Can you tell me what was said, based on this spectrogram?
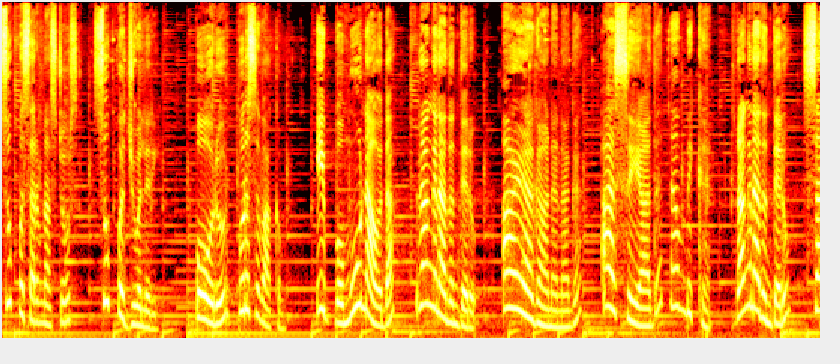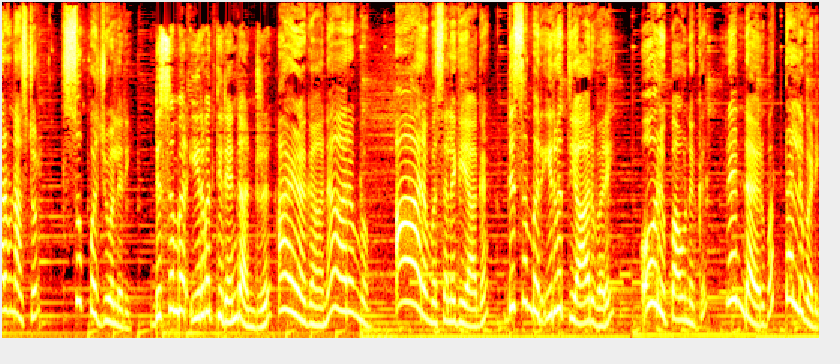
Super Saravana stores super jewellery. Porur Purasawalkam. இப்போ மூணாவதா ரங்கநாதன் தெரு. அழகான நகை அசையாத நம்பிக்கை. ரங்கநாதன் தெரு Saravana store super jewellery. December இருபத்தி ரெண்டு அன்று அழகான ஆரம்பம். ஆரம்ப சலுகையாக டிசம்பர் இருபத்தி ஆறு வரை ஒரு பவுனுக்கு ரெண்டாயிரம் ரூபாய் தள்ளுபடி.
